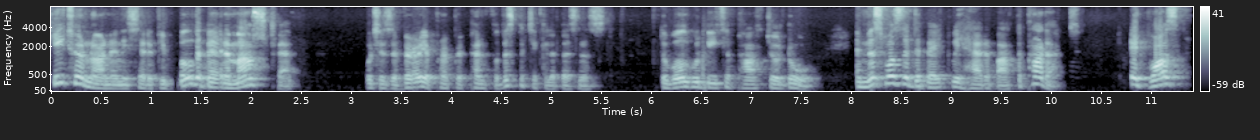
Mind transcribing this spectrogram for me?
He turned around and he said, if you build a better mousetrap, which is a very appropriate pun for this particular business, the world would beat a path to your door. And this was the debate we had about the product. It was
